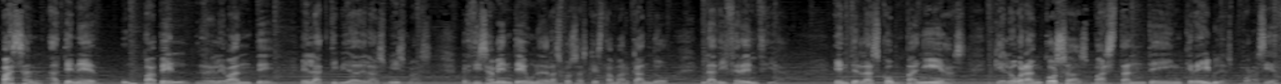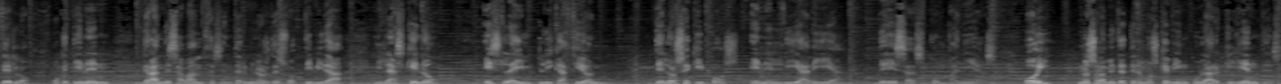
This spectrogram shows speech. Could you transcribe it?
pasan a tener un papel relevante en la actividad de las mismas. Precisamente una de las cosas que está marcando la diferencia entre las compañías que logran cosas bastante increíbles, por así decirlo, o que tienen grandes avances en términos de su actividad y las que no, es la implicación de los equipos en el día a día de esas compañías. Hoy no solamente tenemos que vincular clientes,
